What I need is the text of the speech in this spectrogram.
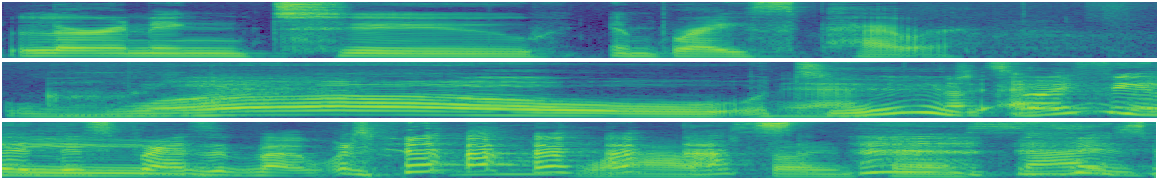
learning to embrace power. Whoa, dude. That's how I feel at this present moment. Wow, so impressed. That is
